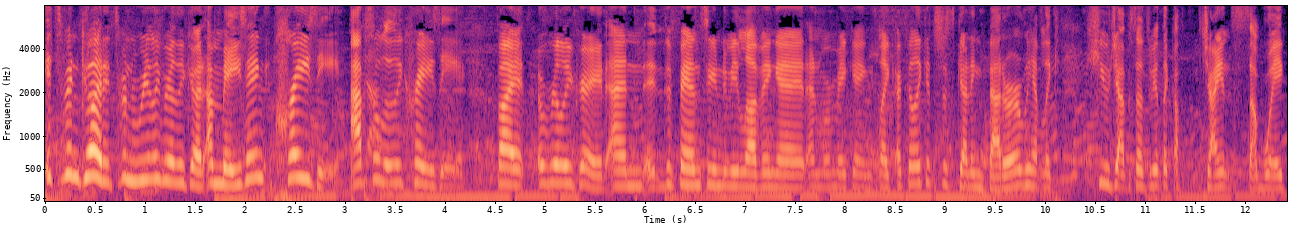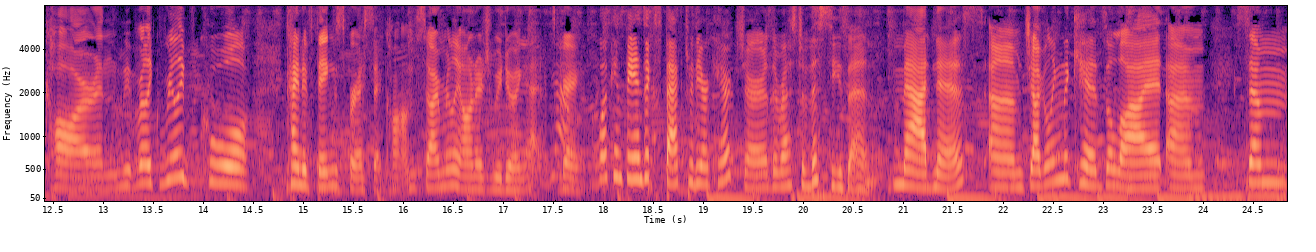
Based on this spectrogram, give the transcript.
It's been good. It's been really, really good. Amazing. Crazy. Absolutely crazy. But really great. And the fans seem to be loving it. And we're making, like, I feel like it's just getting better. We have, like, huge episodes. We have, like, a giant subway car. And we- we're, like, really cool kind of things for a sitcom. So I'm really honored to be doing it. It's great. What can fans expect with your character the rest of this season? madness, um, juggling the kids a lot. Um, some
